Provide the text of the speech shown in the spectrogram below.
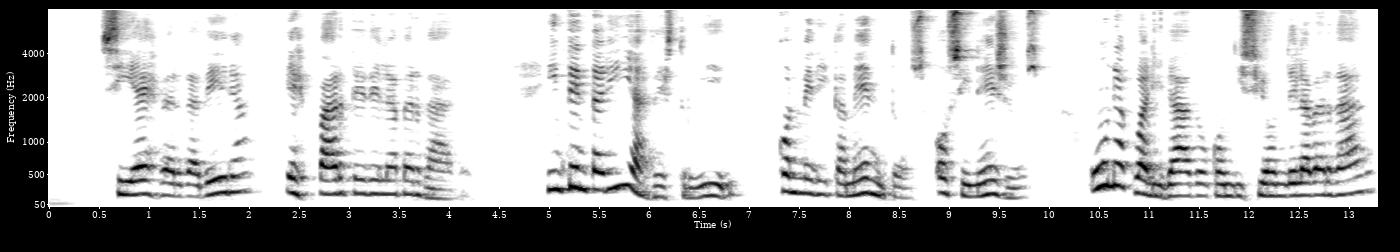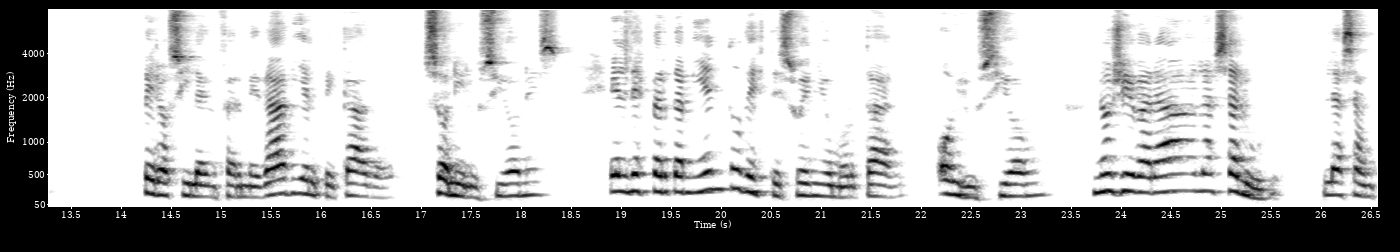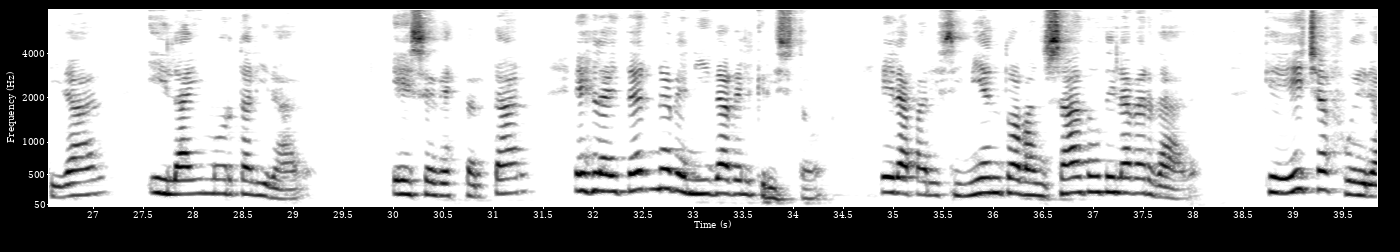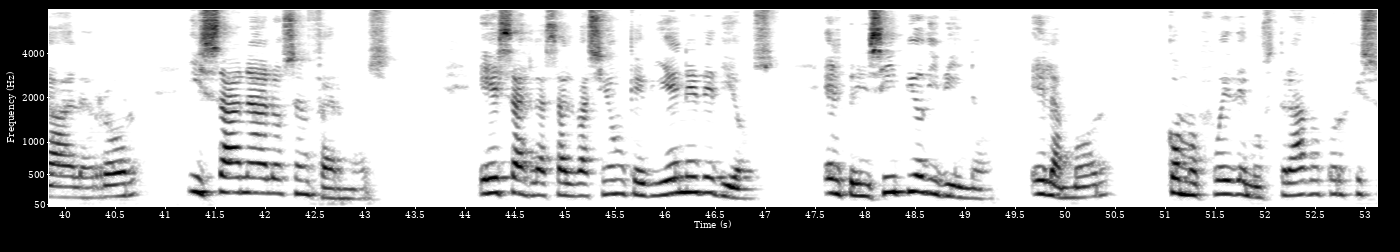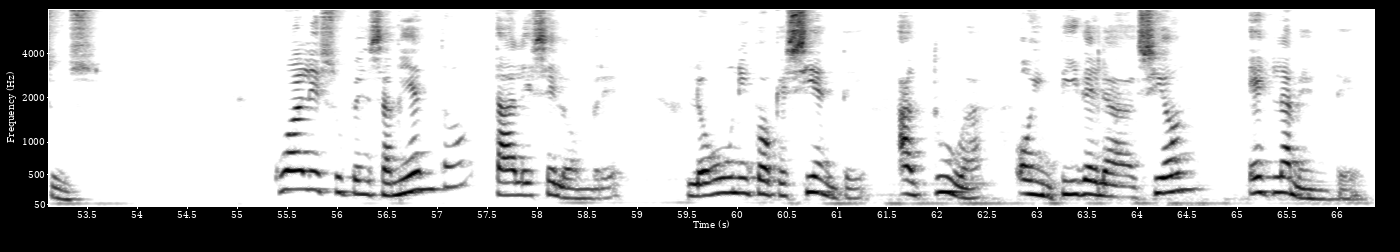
Si es verdadera, es parte de la verdad. ¿Intentarías destruir, con medicamentos o sin ellos, una cualidad o condición de la verdad? Pero si la enfermedad y el pecado son ilusiones, el despertamiento de este sueño mortal o ilusión nos llevará a la salud, la santidad y la inmortalidad. Ese despertar es la eterna venida del Cristo, el aparecimiento avanzado de la verdad, que echa fuera al error y sana a los enfermos. Esa es la salvación que viene de Dios, el principio divino, el amor, como fue demostrado por Jesús. ¿Cuál es su pensamiento? Tal es el hombre. Lo único que siente, actúa o impide la acción es la mente.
